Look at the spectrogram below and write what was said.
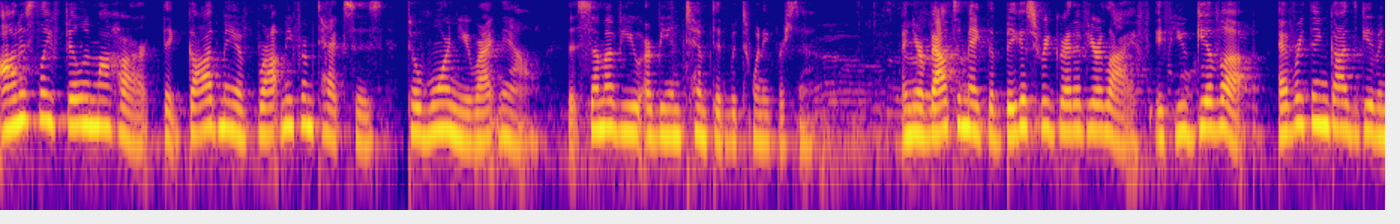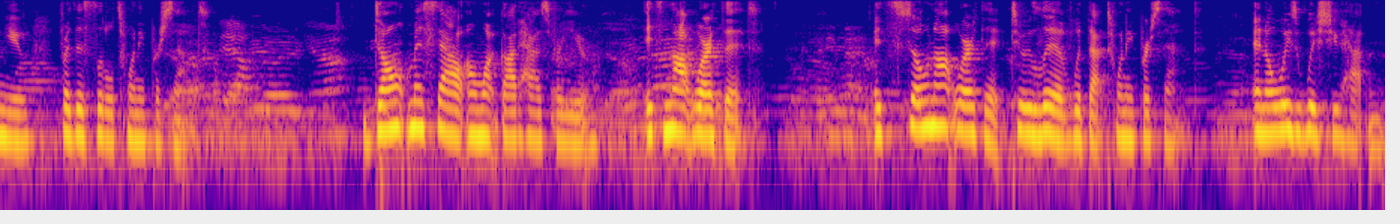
honestly feel in my heart that God may have brought me from Texas to warn you right now that some of you are being tempted with 20%. And you're about to make the biggest regret of your life if you give up everything God's given you for this little 20%. Don't miss out on what God has for you. It's not worth it. It's so not worth it to live with that 20% and always wish you hadn't.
